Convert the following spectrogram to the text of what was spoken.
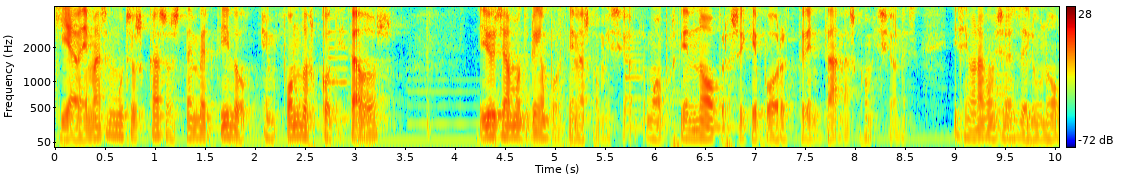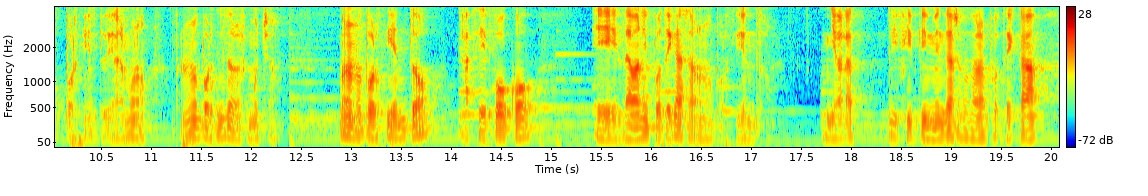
que además en muchos casos está invertido en fondos cotizados, ellos ya multiplican por 100 las comisiones. Bueno, por 100 no, pero sí que por 30 las comisiones. Y se van a comisiones del 1%. Y dirán, bueno, pero un 1% no es mucho. Bueno, 1% hace poco eh, daban hipotecas al 1%. Y ahora difícilmente vas a encontrar una hipoteca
